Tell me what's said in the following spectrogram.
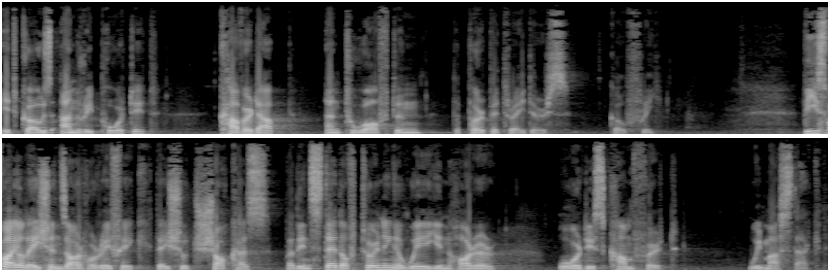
It goes unreported, covered up, and too often the perpetrators go free. These violations are horrific, they should shock us, but instead of turning away in horror or discomfort, we must act.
